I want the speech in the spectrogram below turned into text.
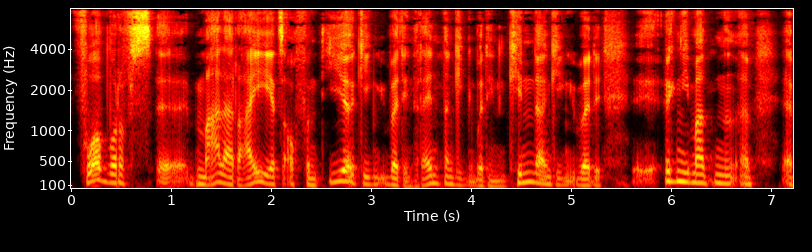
Vorwurfsmalerei äh, Malerei jetzt auch von dir gegenüber den Rentnern, gegenüber den Kindern, gegenüber den, äh, irgendjemanden, äh, äh,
